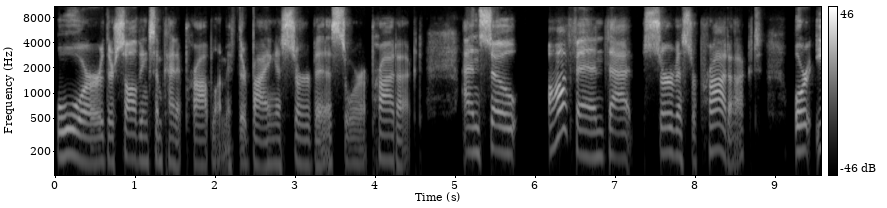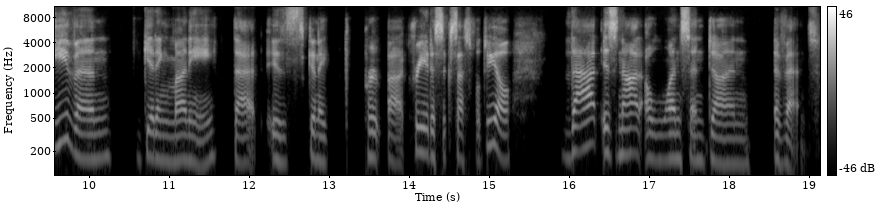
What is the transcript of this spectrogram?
or they're solving some kind of problem if they're buying a service or a product. And so often that service or product, or even getting money that is going to uh, create a successful deal, that is not a once and done event.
